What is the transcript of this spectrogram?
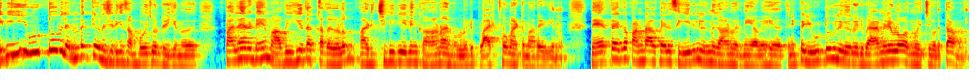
ഇപ്പം ഈ യൂട്യൂബിൽ എന്തൊക്കെയാണ് ശരിക്കും സംഭവിച്ചുകൊണ്ടിരിക്കുന്നത്? പലരുടെയും അവിഹിത കഥകളും അടിച്ചുപിരിയലും കാണാനുള്ളൊരു പ്ലാറ്റ്ഫോമായിട്ട് മാറിയിരിക്കുന്നു. നേരത്തെയൊക്കെ പണ്ട് ആൾക്കാർ സീരിയലിൽ നിന്ന് കാണുമായിരുന്നു ഈ അവിഹിതത്തിന്. ഇപ്പോൾ യൂട്യൂബിൽ കയറി ഒരു ഫാമിലി വ്ളോഗ് അങ്ങ് വെച്ച് കൊടുത്താൽ മതി.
